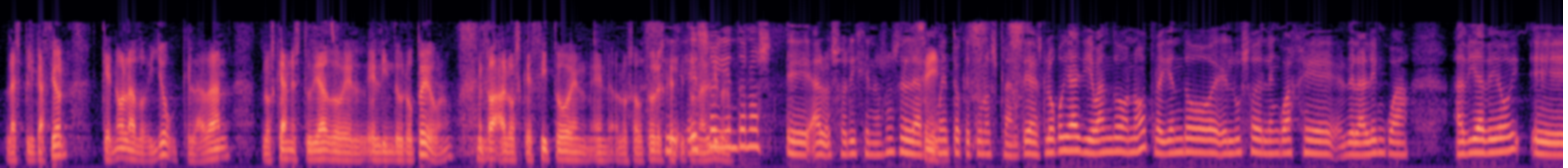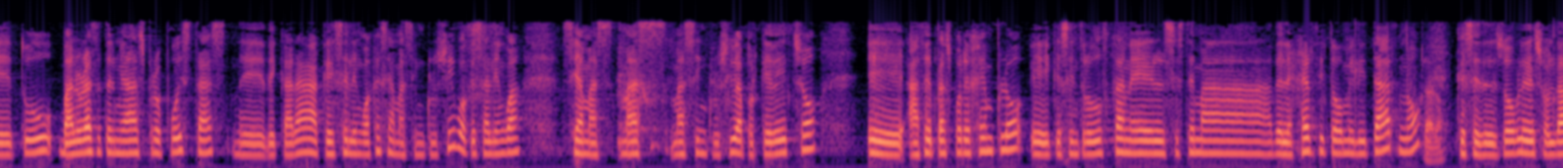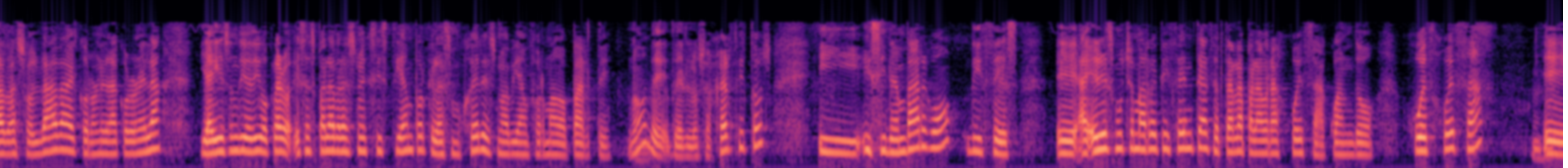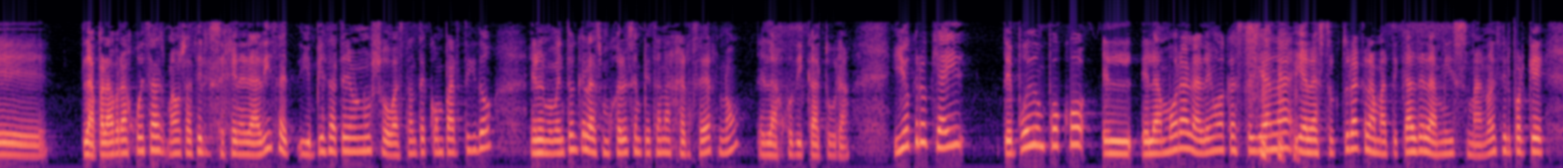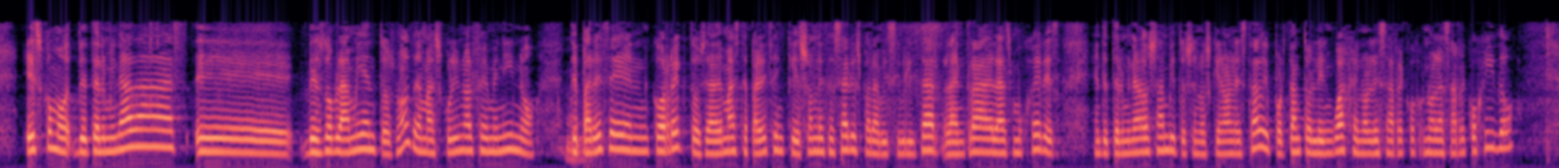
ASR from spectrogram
la explicación que no la doy yo, que la dan los que han estudiado el, el indoeuropeo, ¿no? a los que cito en, en- a los autores que cito en el eso libro. yéndonos eh, a los orígenes, ¿no? es el Sí. argumento que tú nos planteas. Luego ya llevando, ¿no? Trayendo el uso del lenguaje, de la lengua a día de hoy eh, tú valoras determinadas propuestas de, de cara a que ese lenguaje sea más inclusivo, que esa lengua sea más, más, más inclusiva, porque de hecho eh, aceptas, por ejemplo, eh, que se introduzca en el sistema del ejército militar, ¿no? Claro. Que se desdoble de soldado a soldada, de coronel a coronela, y ahí es donde yo digo, claro, esas palabras no existían porque las mujeres no habían formado parte, ¿no? De, de los ejércitos, y, y sin embargo dices, eh, eres mucho más reticente a aceptar la palabra jueza cuando juez jueza eh, la palabra jueza, vamos a decir, se generaliza y empieza a tener un uso bastante compartido en el momento en que las mujeres empiezan a ejercer ¿no? en la judicatura. Y yo creo que ahí te puede un poco el, el amor a la lengua castellana y a la estructura gramatical de la misma, ¿no? Es decir, porque es como determinadas eh, desdoblamientos, ¿no? De masculino al femenino te parecen correctos y además te parecen que son necesarios para visibilizar la entrada de las mujeres en determinados ámbitos en los que no han estado y por tanto el lenguaje no les ha no las ha recogido,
